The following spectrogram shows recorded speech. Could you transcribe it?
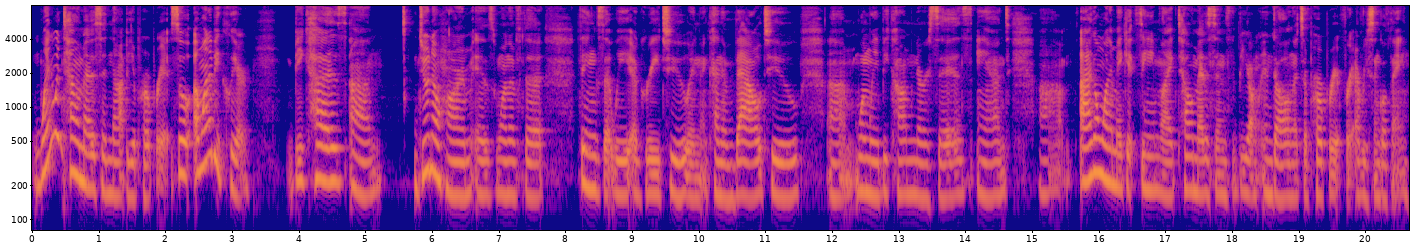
When would telemedicine not be appropriate? So I want to be clear because um, do no harm is one of the things that we agree to and kind of vow to um, when we become nurses. And um, I don't want to make it seem like telemedicine is the be all end all and it's appropriate for every single thing.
